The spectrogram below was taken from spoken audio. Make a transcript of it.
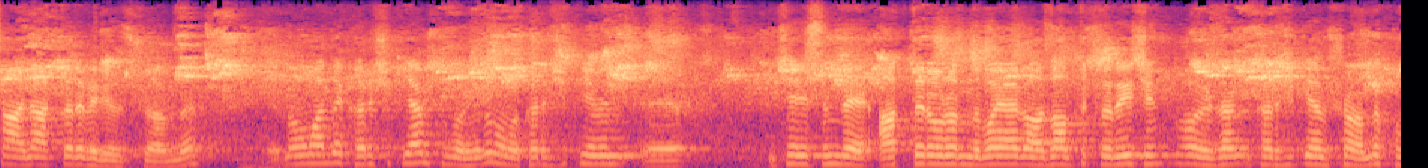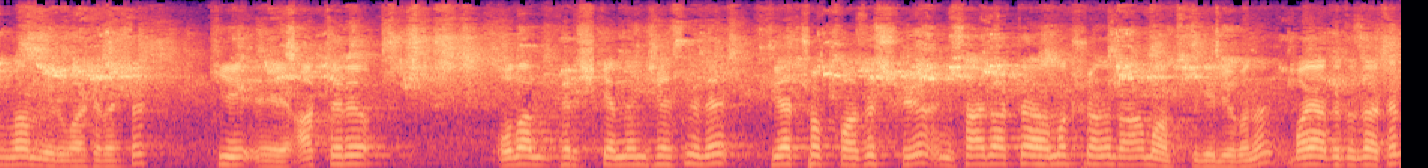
Sade aktarı veriyoruz şu anda. E, Normalde karışık yem kullanıyordum ama karışık yemin e, içerisinde aktarı oranını bayağı bir azalttıkları için o yüzden karışık yem şu anda kullanmıyorum arkadaşlar. Ki e, aktarı olan karışık yemlerin içerisinde de fiyat çok fazla çıkıyor. Hani sade aktarı almak şu anda daha mantıklı geliyor bana. Bayağıdır da zaten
